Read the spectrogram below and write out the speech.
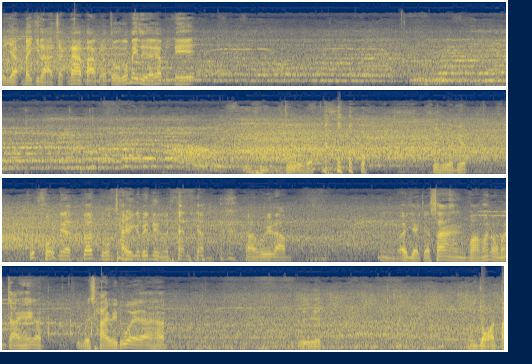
ระยะไม่กีฬาจากหน้าปากประตูก็ไม่เหลือครับลูกนี้ ดูครับคือวันนี้ทุกคนเนี่ยก็รวมใจกันเป็นหนึ่งเหมือนกันนะครับบุรีรัมย์อืมก็อยากจะสร้างความมั่นอกมั่นใจให้กับอุปชัยไปด้วยนะครับคือต้องย้อนไป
